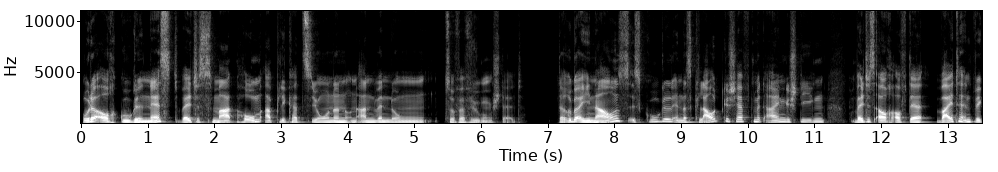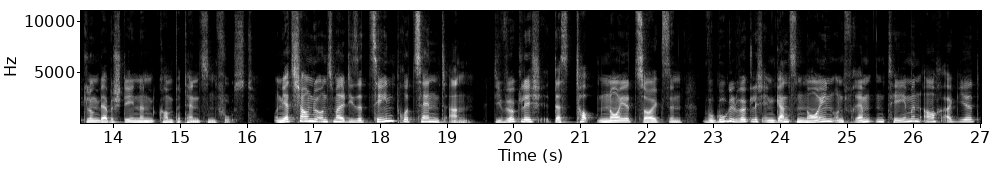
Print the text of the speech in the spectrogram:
oder auch Google Nest, welches Smart Home Applikationen und Anwendungen zur Verfügung stellt. Darüber hinaus ist Google in das Cloud-Geschäft mit eingestiegen, welches auch auf der Weiterentwicklung der bestehenden Kompetenzen fußt. Und jetzt schauen wir uns mal diese 10% an, die wirklich das top neue Zeug sind, wo Google wirklich in ganz neuen und fremden Themen auch agiert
